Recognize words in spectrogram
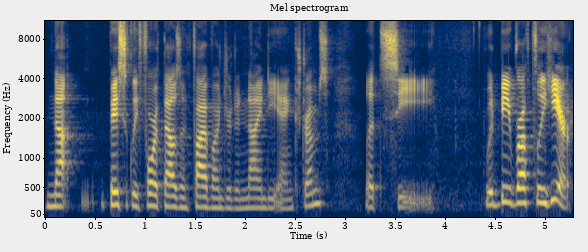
not basically 4,590 angstroms. Let's see, would be roughly here.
